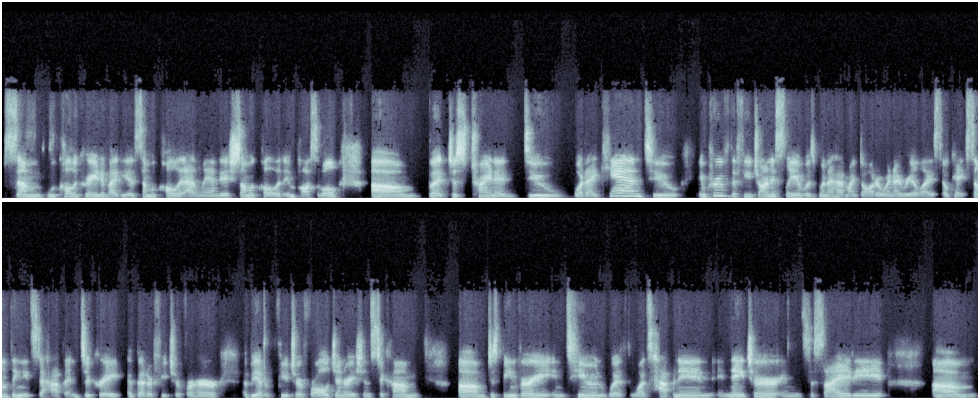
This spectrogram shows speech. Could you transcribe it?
some would call it creative ideas some would call it outlandish some would call it impossible. Um, but just trying to do what i can to improve the future. Honestly it was when i had my daughter when i realized okay something needs to happen to create a better future for her a better future for all generations to come. Um, just being very in tune with what's happening in nature in society. Um,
